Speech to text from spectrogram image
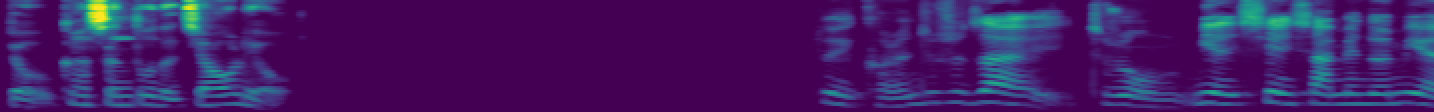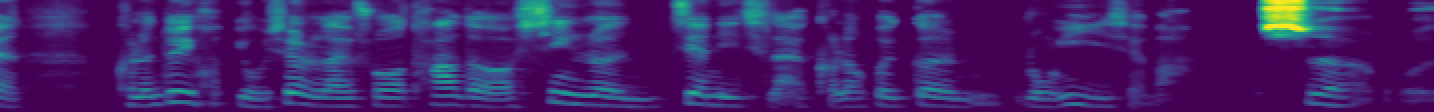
有更深度的交流？对，可能就是在这种面线下面对面，可能对有些人来说，他的信任建立起来可能会更容易一些吧。是，我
